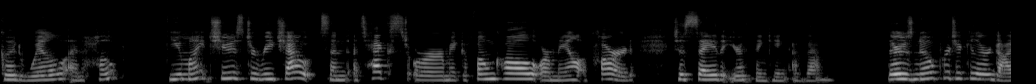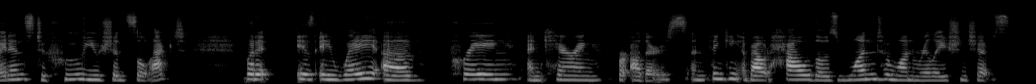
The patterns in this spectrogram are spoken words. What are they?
goodwill and hope. You might choose to reach out, send a text, or make a phone call, or mail a card to say that you're thinking of them. There's no particular guidance to who you should select, but it is a way of praying and caring for others and thinking about how those one to one relationships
